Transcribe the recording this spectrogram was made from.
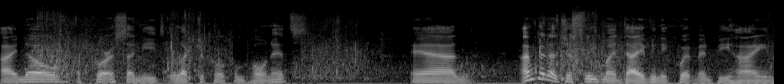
I know, of course, I need electrical components. And I'm going to just leave my diving equipment behind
